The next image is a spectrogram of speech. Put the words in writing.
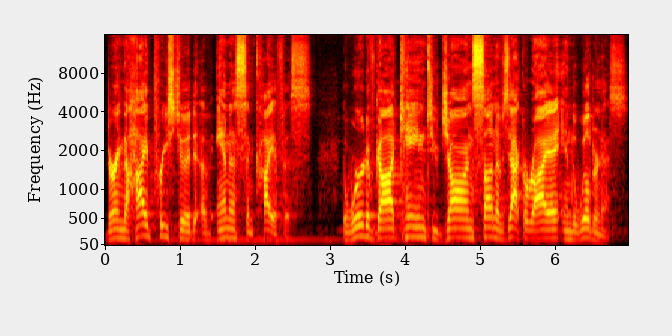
during the high priesthood of Annas and Caiaphas, the word of God came to John, son of Zechariah, in the wilderness.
